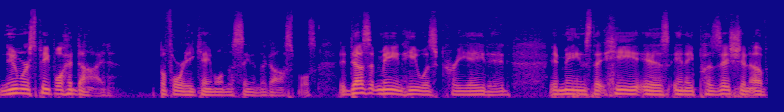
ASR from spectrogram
Numerous people had died before he came on the scene in the Gospels. It doesn't mean he was created, it means that he is in a position of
